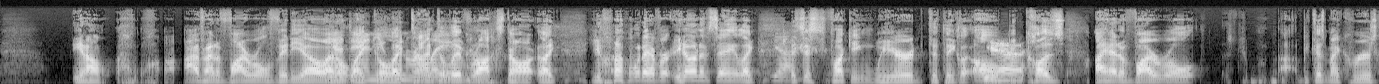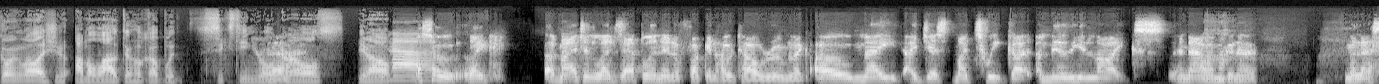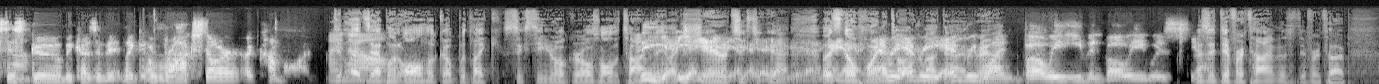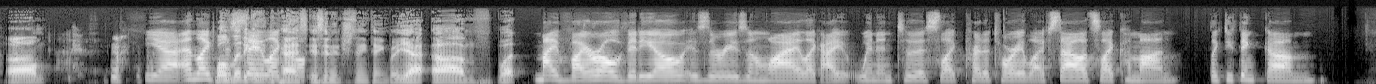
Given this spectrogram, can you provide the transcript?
you know, I've had a viral video. I don't like go like can time to live rock star, like you know whatever. You know what I'm saying? Like Yeah. it's just fucking weird to think like, oh, Yeah. because I had a viral, because my career's going well, I should I'm allowed to hook up with 16 year old Yeah. girls. You know? Yeah. Also, like, imagine Led Zeppelin in a fucking hotel room, like, oh, mate, I just, my tweet got a million likes, and now I'm gonna molest this girl because of it. Like, a rock star? Like, come on. I Didn't know. Led Zeppelin all hook up with like 16 year old girls all the time? Yeah, They, yeah, like, yeah, yeah, shared yeah, 16 yeah, yeah, yeah, yeah, There's yeah, no yeah. point Every, talking every, about that. Yeah. everyone, Bowie, even Bowie was, It was a different time. It was a different time. Um, Yeah, and like Well, to litigating say the like past oh, is an interesting thing, but yeah. Um, what? my viral video is the reason why like I went into this like predatory lifestyle. It's like, come on. Like, do you think um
